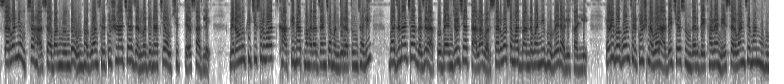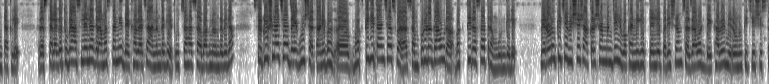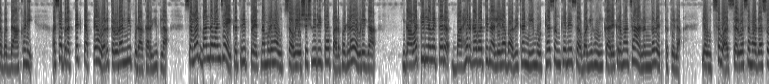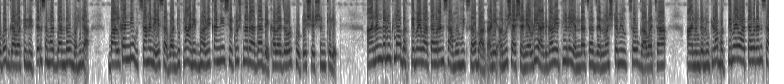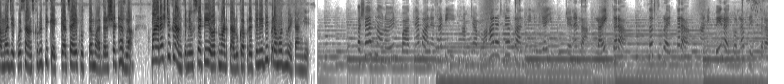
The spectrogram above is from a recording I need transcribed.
सर्वांनी उत्साहात सहभाग नोंदवून भगवान श्रीकृष्णाच्या जन्मदिनाचे औचित्य साधले. मिरवणुकीची सुरुवात खाकीनाथ महाराजांच्या मंदिरातून झाली. भजनाच्या गजरात व बँजोच्या तालावर सर्व समाज बांधवांनी भव्य रॅली काढली. एवढी भगवान श्रीकृष्ण व राधेच्या सुंदर देखाव्याने सर्वांचे मन मोहून टाकले. रस्त्यालगत उभ्या असलेल्या ग्रामस्थांनी देखाव्याचा आनंद घेत उत्साहात सहभाग नोंदविला. श्रीकृष्णाच्या जयघोषात आणि भग- भक्तिगीतांच्या स्वरात संपूर्ण गाव भक्तिरसात रंगून गेले. मिरवणुकीचे विशेष आकर्षण म्हणजे युवकांनी घेतलेले परिश्रम सजावट देखावे मिरवणुकीची शिस्तबद्ध आखणी असे प्रत्येक टप्प्यावर तरुणांनी पुढाकार घेतला. समाज बांधवांच्या एकत्रित प्रयत्नामुळे हा उत्सव यशस्वीरित्या पार पडला. एवढी गा गावातील नव्हे तर बाहेर गावातील आलेल्या भाविकांनी मोठ्या संख्येने सहभागी होऊन कार्यक्रमाचा आनंद व्यक्त केला. या उत्सवात सर्व समाजासोबत गावातील इतर समाज बांधव महिला बालकांनी उत्साहाने सहभाग घेतला. अनेक भाविकांनी श्रीकृष्ण राधा देखाव्याजवळ फोटो सेशन केले. आनंद लुटला भक्तिमय वातावरण सामूहिक सहभाग आणि अनुशासन. एवढी आडगाव येथील यंदाचा जन्माष्टमी उत्सव गावाचा आनंद लुटला. भक्तिमय वातावरण सामाजिक व सांस्कृतिक ऐक्याचा एक उत्तम आदर्श ठरला. महाराष्ट्र क्रांती न्यूजसाठी यवतमाळ तालुका प्रतिनिधी प्रमोद मेटांगे अशाच नवनवीन बातम्या पाहण्यासाठी आमच्या महाराष्ट्र क्रांती न्यूज या युट्यूब चॅनलला लाईक करा सबस्क्राईब करा आणि बेल आयकॉनला प्रेस करा.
